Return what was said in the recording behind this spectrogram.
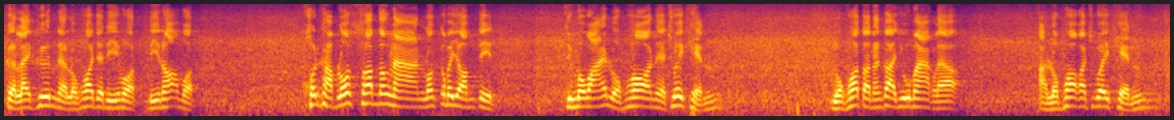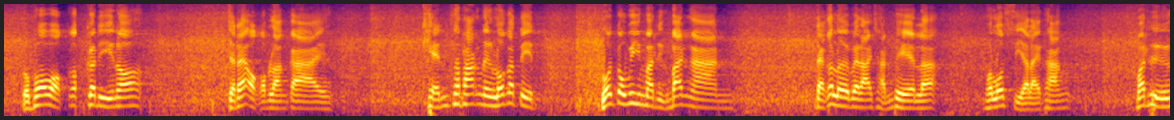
เกิดอะไรขึ้นเนี่ยหลวงพ่อจะดีหมดดีเนาะหมด คนขับรถซ่อมต้องนาน รถก็ไม่ยอมติด จึงมาวานให้หลวงพ่อเนี่ยช่วยเข็น หลวงพ่อตอนนั้นก็อายุมากแล้วอะหลวงพ่อก็ช่วยเข็น หลวงพ่อบอกก็ก็ดีเนาะจะได้ออกกำลังกาย เข็นสักพักหนึ่งรถก็ติด รถก็วิ่งมาถึงบ้านงาน แต่ก็เลยเวลาฉันเพลแล้วเพราะรถเสียหลายครั้ง มาถึง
